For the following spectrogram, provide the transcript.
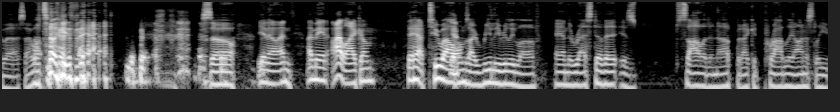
U.S. I will tell you that. so, you know, and I mean, I like them. They have two albums I really, really love, and the rest of it is solid enough. But I could probably honestly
